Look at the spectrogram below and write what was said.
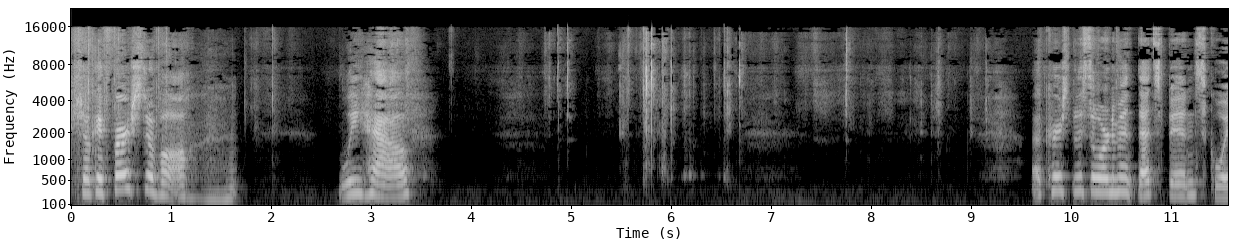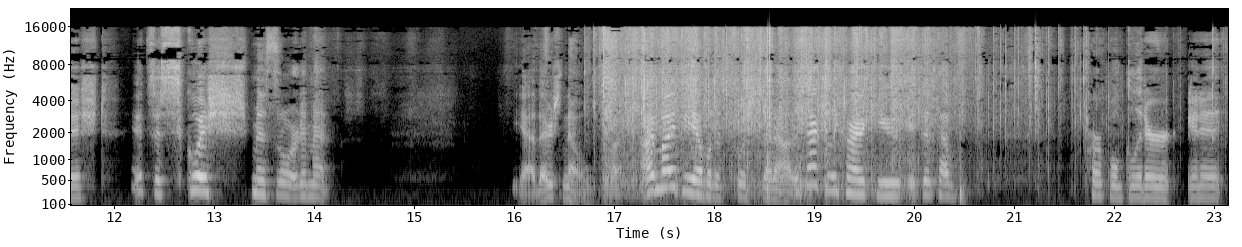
So, okay, first of all, we have a Christmas ornament that's been squished. It's a squishmas ornament. Yeah, there's no, I might be able to squish that out. It's actually kind of cute. It does have purple glitter in it.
